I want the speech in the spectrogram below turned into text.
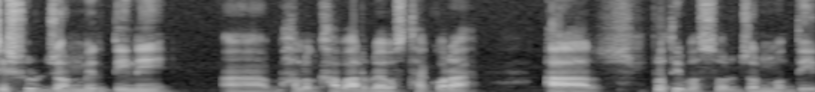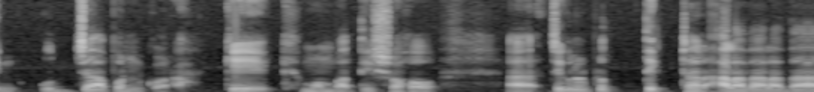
শিশুর জন্মের দিনে ভালো খাবার ব্যবস্থা করা আর প্রতি বছর জন্মদিন উদযাপন করা। কেক, মোমবাতি সহ যেগুলোর প্রত্যেকটার আলাদা আলাদা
